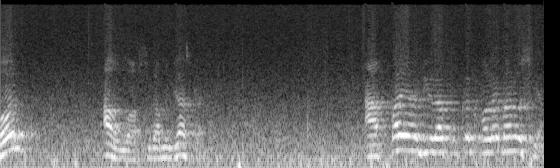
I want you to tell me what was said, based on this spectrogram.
Pun Allah sudah menjelaskan apa yang dilakukan oleh manusia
